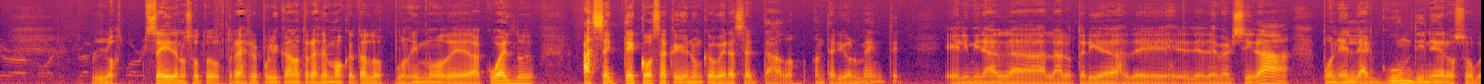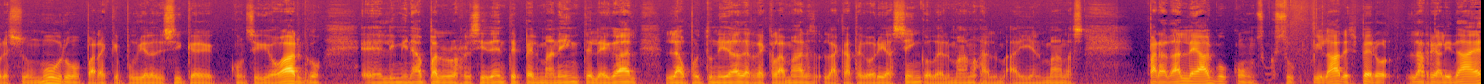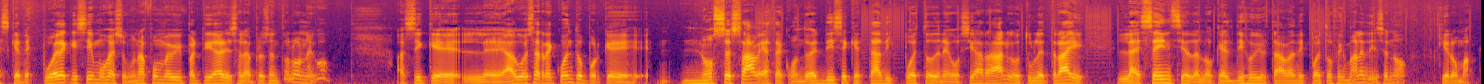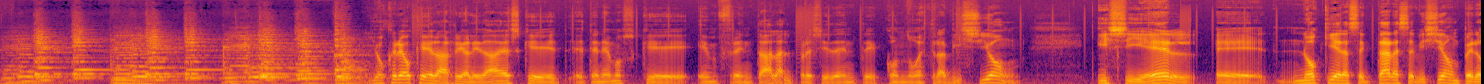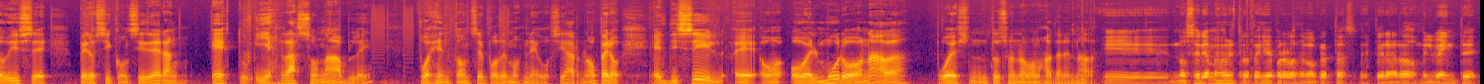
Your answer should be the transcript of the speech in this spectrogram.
Los seis de nosotros, tres republicanos, tres demócratas, los pusimos de acuerdo. Acepté cosas que yo nunca hubiera aceptado anteriormente. Eliminar la, lotería de, diversidad, ponerle algún dinero sobre su muro para que pudiera decir que consiguió algo, eliminar para los residentes permanente legal la oportunidad de reclamar la categoría 5 de hermanos y hermanas para darle algo con sus pilares, pero la realidad es que después de que hicimos eso en una forma bipartidaria se le presentó, lo negó. Así que le hago ese recuento porque no se sabe hasta cuando él dice que está dispuesto de negociar algo, tú le traes la esencia de lo que él dijo y estaba dispuesto a firmar, y dice, no, quiero más. Yo creo que la realidad es que eh, tenemos que enfrentar al presidente con nuestra visión y si él eh, no quiere aceptar esa visión, pero dice, pero si consideran esto y es razonable, pues entonces podemos negociar, ¿no? Pero el decir eh, o, el muro o nada, pues entonces no vamos a tener nada. ¿Y no sería mejor estrategia para los demócratas esperar a 2020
